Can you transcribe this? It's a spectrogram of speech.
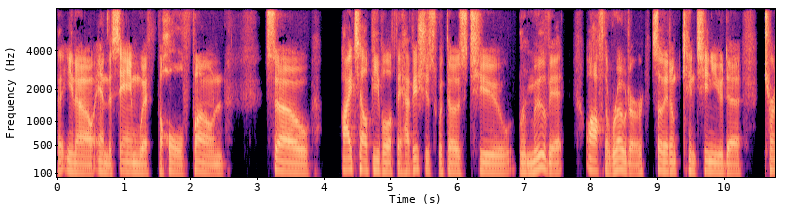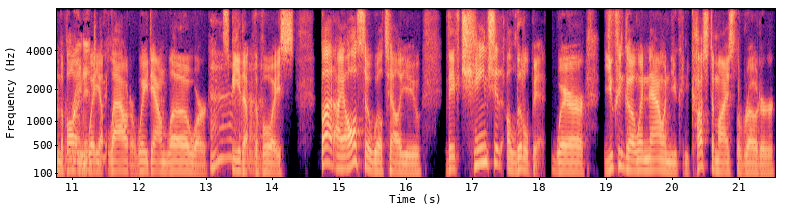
yeah. you know, and the same with the whole phone. So I tell people if they have issues with those to remove it off the rotor so they don't continue to turn the volume way up loud or way down low or ah. speed up the ah. voice. But I also will tell you they've changed it a little bit where you can go in now and you can customize the rotor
